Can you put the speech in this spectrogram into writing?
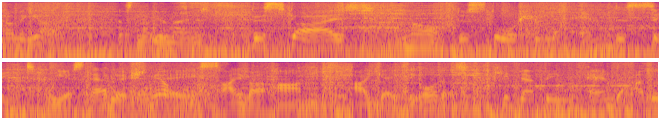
Coming up, that's not your name, is it? Disguise, no, distortion and deceit. We established a cyber army. I gave the orders. Kidnapping and other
